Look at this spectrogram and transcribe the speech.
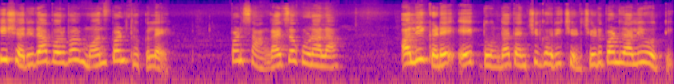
की शरीराबरोबर मन पण थकलंय. पण सांगायचं कुणाला? अलीकडे एक दोनदा त्यांची घरी चिडचिड पण झाली होती.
